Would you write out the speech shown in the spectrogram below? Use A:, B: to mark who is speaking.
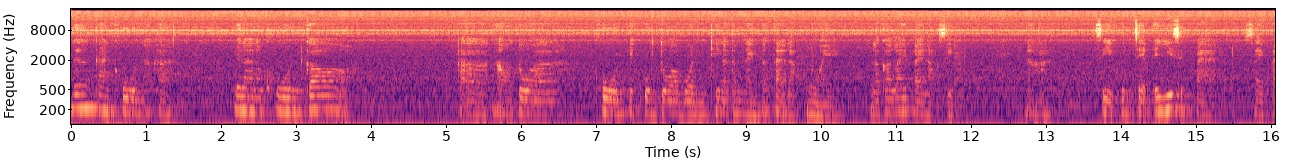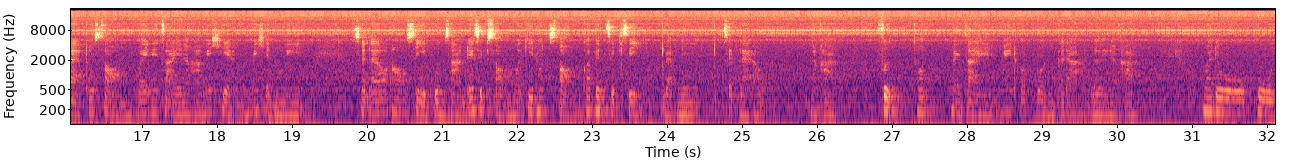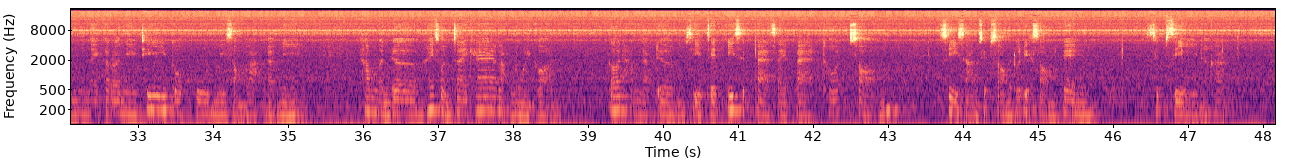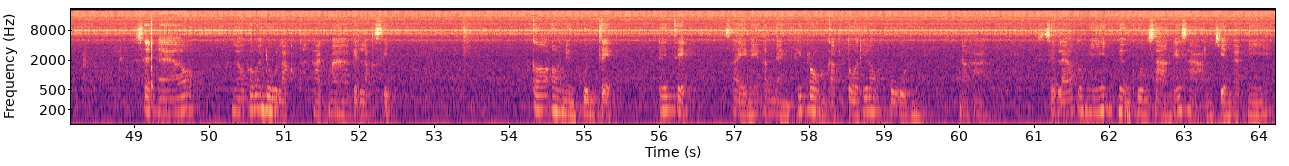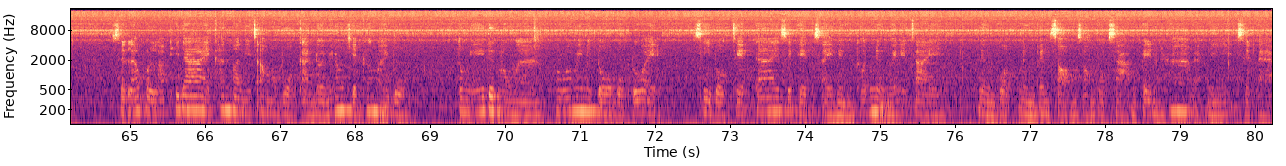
A: เรื่องการคูณนะคะ เวลาเราคูณก็เอาตัวคูณไปคูณตัวบนทีละตำแหน่งตั้งแต่หลักหน่วย แล้วก็ไล่ไปหลักสิบนะคะ4คูณ7ได้ 28 ใส่ 8 ทด 2 ไว้ในใจนะคะ ไม่เขียนไม่เขียนตรงนี้ เสร็จแล้วเอา4คูณ3ได้ 12 เมื่อกี้ทด 2 ก็เป็น 14 แบบนี้เสร็จแล้ว ฝึกทดในใจไม่ทดบนกระดาษเลยนะคะ มาดูคูณในกรณีที่ตัวคูณมี2หลักแบบนี้ทำเหมือนเดิมให้สนใจแค่หลักหน่วยก่อน ก็ทำแบบเดิม 4 7 28 ใส่ 8 ทด 2 4 32 ทดอีก 2 เป็น 14 นะคะ เสร็จแล้วเราก็มาดูหลักถัดมาเป็นหลัก 10 ก็เอา 1 คูณ 7 ได้ 7 ใส่ในตำแหน่งที่ตรงกับตัวที่เราคูณนะคะ เสร็จแล้วตรงนี้1คูณ3 ได้ 3 เขียนแบบนี้ เสร็จแล้วผลลัพธ์ที่ได้ขั้นตอนนี้จะเอามาบวกกัน โดยไม่ต้องเขียนเครื่องหมายบวก ตรงนี้ดึงลงมา เพราะว่าไม่มีตัวบวกด้วย4บวก7ได้ 11 ใส่ 1 ทด 1 ไว้ในใจ1บวก1เป็น 2 2บวก3เป็น 5 แบบนี้เสร็จแล้ว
